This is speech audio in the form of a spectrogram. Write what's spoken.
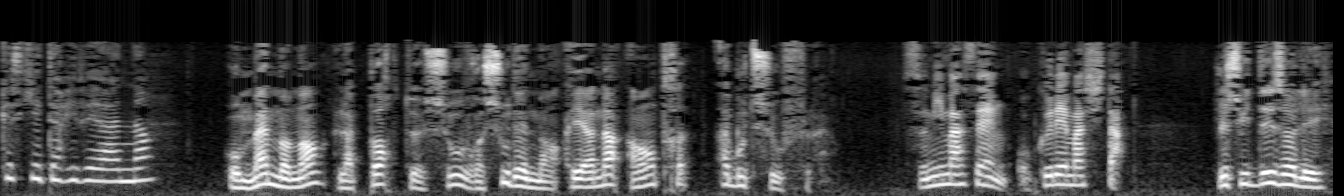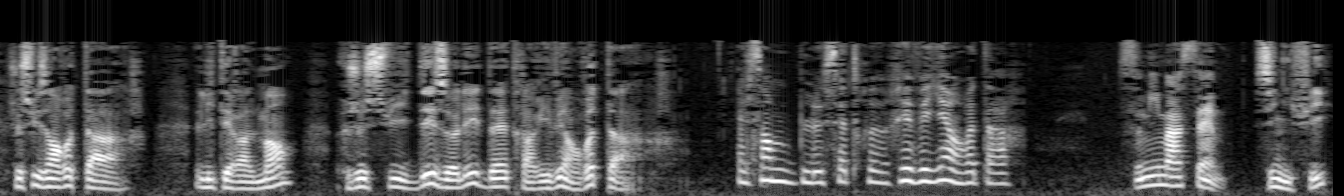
qu'est-ce qui est arrivé à Anna? Au même moment, la porte s'ouvre soudainement et Anna entre à bout de souffle. Je suis désolé, je suis en retard. Littéralement, je suis désolé d'être arrivé en retard. Elle semble s'être réveillée en retard. Signifie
